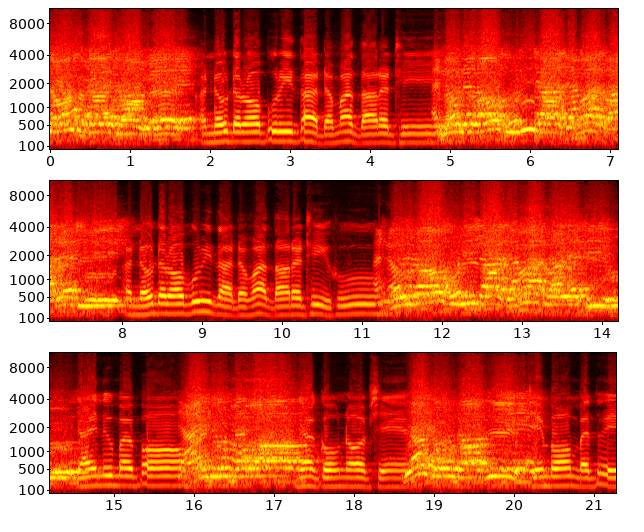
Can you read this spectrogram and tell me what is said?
ကြောင့်စကားကြောင့်လေအနုတ္တရောပုရိသဓမ္မတာရတိအနုတ္တရောပုရိသဓမ္မသာရတိအနုတ္တရောပုရိသဓမ္မတာရတိဟုအနုတ္တရောပုရိသဓမ္မသာရတိ ဟုဉာဏ်သူမပေါ်ယိုင်သူမောရကုံတော်ဖြင့်ရကုံတော်ဖြင့်ရှင်ဘောမသွေ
